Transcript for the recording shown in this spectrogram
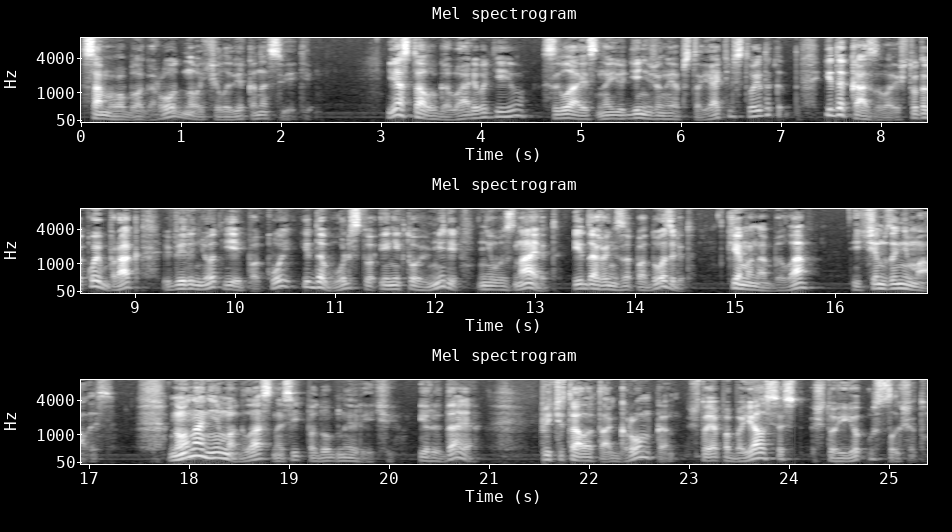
самого благородного человека на свете». Я стал уговаривать ее, ссылаясь на ее денежные обстоятельства и доказывая, что такой брак вернет ей покой и довольство, и никто в мире не узнает и даже не заподозрит, кем она была и чем занималась. Но она не могла сносить подобные речи и, рыдая, причитала так громко, что я побоялся, что ее услышат.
